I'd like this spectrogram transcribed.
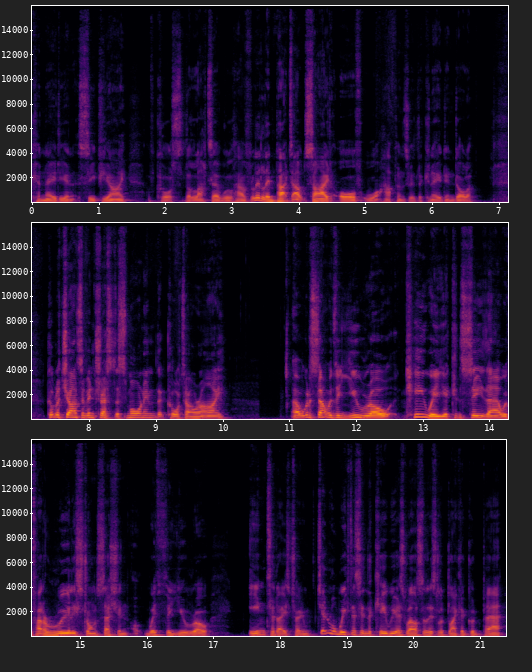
Canadian CPI. Of course, the latter will have little impact outside of what happens with the Canadian dollar. A couple of charts of interest this morning that caught our eye. Uh, we're going to start with the Euro Kiwi. You can see there we've had a really strong session with the Euro in today's trading. General weakness in the Kiwi as well, so this looked like a good pair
